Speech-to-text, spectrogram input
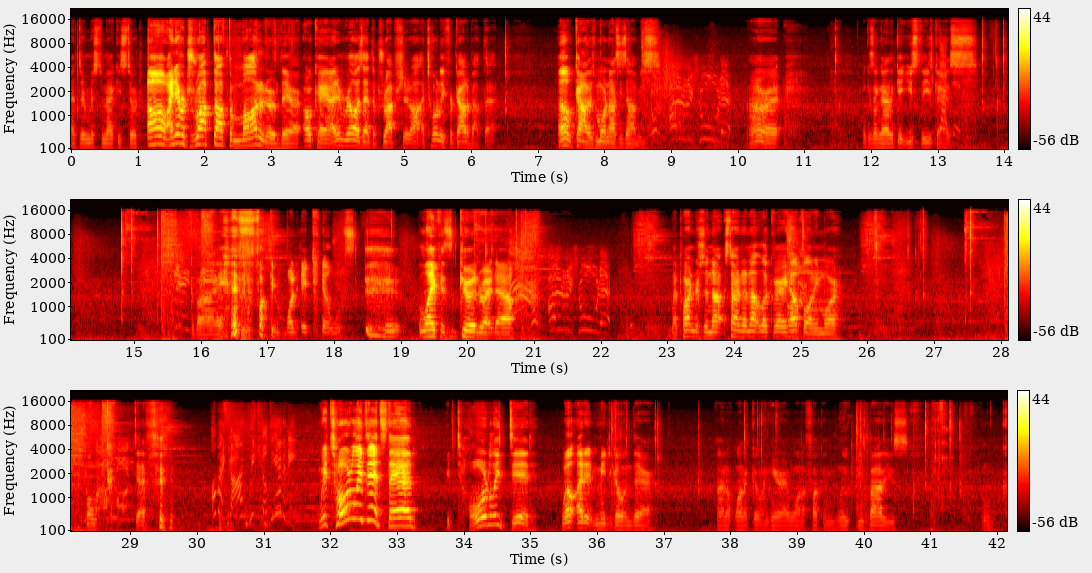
Enter Mr. Mackey's storage. Oh, I never dropped off the monitor there. Okay, I didn't realize I had to drop shit off. I totally forgot about that. Oh god, there's more Nazi zombies. Alright. I have to get used to these guys. Goodbye. Fucking one hit kills. Life is good right now. My partners are not starting to not look very helpful anymore. Bonk. Death. Oh my god, we killed the enemy. we totally did, Stan! We totally did. Well, I didn't mean to go in there. I don't want to go in here. I want to fucking loot these bodies. Bonk.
